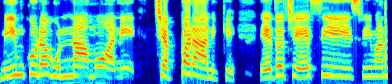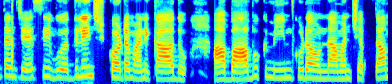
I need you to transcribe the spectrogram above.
మేము కూడా ఉన్నాము అని చెప్పడానికి ఏదో చేసి శ్రీమంతం చేసి వదిలించుకోవటం అని కాదు. ఆ బాబుకి మేము కూడా ఉన్నామని చెప్తాం.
